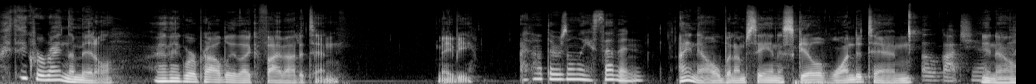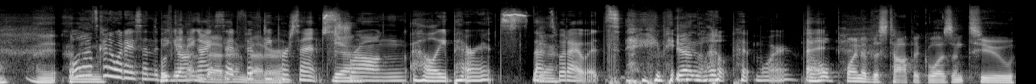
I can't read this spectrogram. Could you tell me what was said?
I think we're right in the middle. I think we're probably like a five out of 10, maybe. I thought there was only seven. I know, but I'm saying a scale of one to 10, Oh, gotcha. you know. I, I well, that's kind of what I said in the beginning. I said fifty percent Yeah. strong heli parents. That's Yeah. what I would say. Maybe Yeah, a whole- little bit more. the whole point of this topic wasn't to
